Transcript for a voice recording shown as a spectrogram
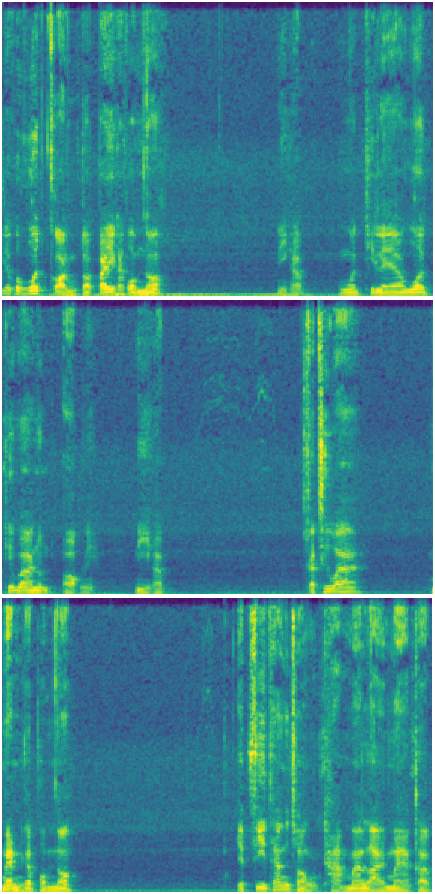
แล้วก็งวดก่อนต่อไปครับผมเนาะนี่ครับ งวดที่แล้วงวดที่ว่านุ่นออกนี่นี่ครับก็ถือว่าแม่นครับผมเนาะเอฟซีทางช่องถามมาหลายมากครับ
